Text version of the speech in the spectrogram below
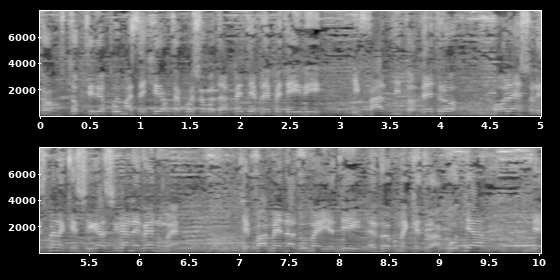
το, αυτό κτίριο που είμαστε 1885. Βλέπετε ήδη η φάτνη, το δέντρο, όλα ενστορισμένα και σιγά σιγά ανεβαίνουμε. Και πάμε να δούμε γιατί εδώ έχουμε και τραγούδια και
